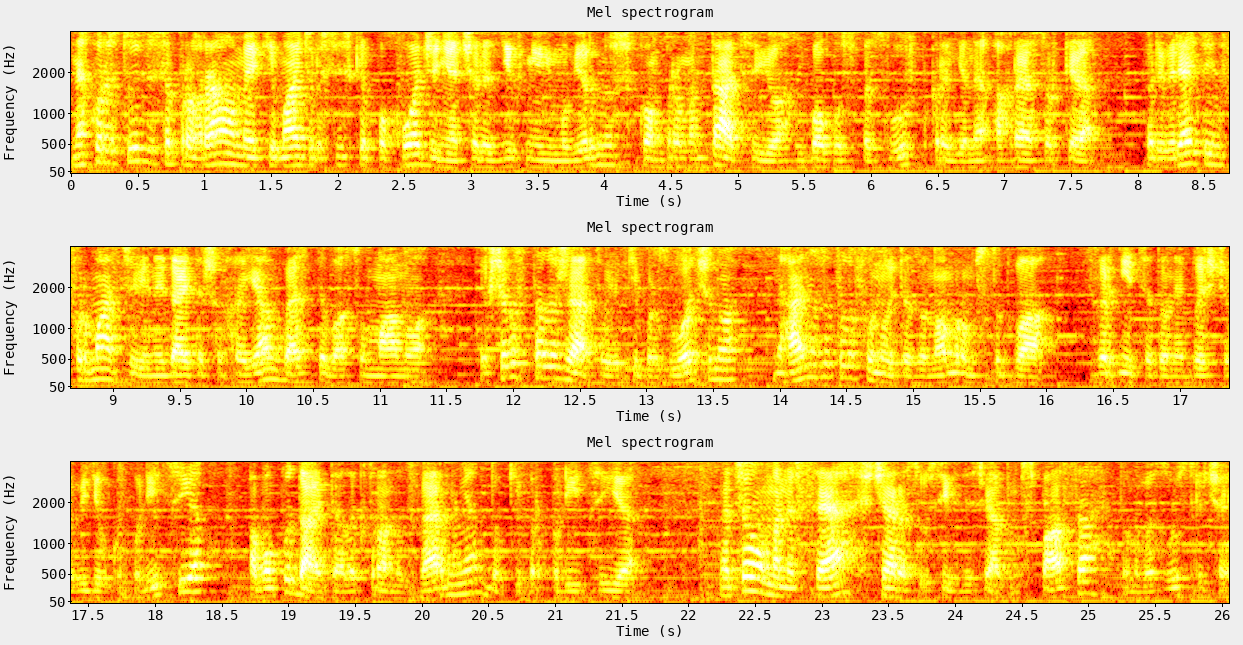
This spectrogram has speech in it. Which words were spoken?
Не користуйтеся програмами, які мають російське походження через їхню ймовірну компроментацію з боку спецслужб країни-агресорки. Перевіряйте інформацію і не дайте шахраям ввести вас у ману. Якщо ви стали жертвою кіберзлочину, негайно зателефонуйте за номером 102, зверніться до найближчого відділку поліції або подайте електронне звернення до кіберполіції. На цьому в мене все. Ще раз усіх зі святом Спаса. До нових зустрічей!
